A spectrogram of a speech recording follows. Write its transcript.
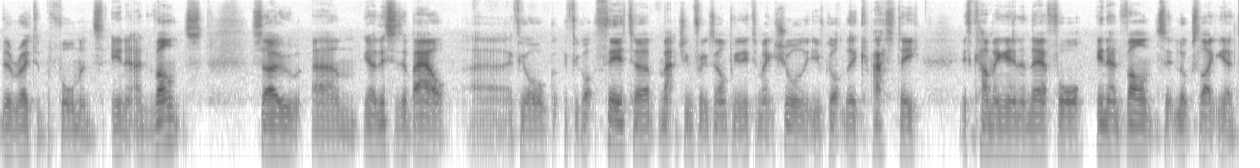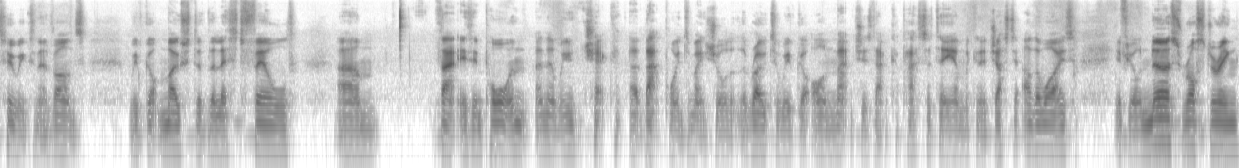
the rota performance in advance. So um, you know this is about uh, if you're if you've got theatre matching, for example, you need to make sure that you've got the capacity is coming in, and therefore in advance it looks like you know two weeks in advance we've got most of the list filled. Um, that is important and then we check at that point to make sure that the rota we've got on matches that capacity and we can adjust it otherwise if you're nurse rostering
